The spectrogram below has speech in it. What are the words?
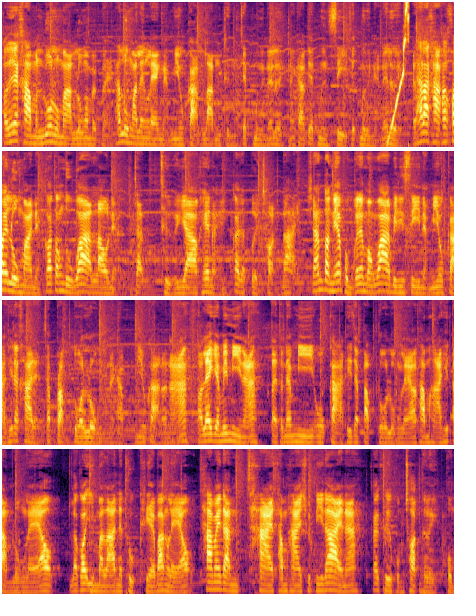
ตอนนี้ราคามันร่วงลงมาลงมาแบบไหน ถ้าลงมาแรงๆเนี่ยมีโอกาสรันถึง 70,000 ได้เลยนะครับ 74,000 70,000เนี่ยได้เลย แต่ถ้าราคาค่อยๆ ลงมาเนี่ยก็ต้องดูว่าเราเนี่ย จะถือยาวแค่ไหนก็จะเปิดช็อตได้ ฉะนั้นตอนนี้ผมก็เลยมองว่า BTC เนี่ยมีโอกาสที่ราคาเนี่ยจะปรับตัวลงนะครับ มีโอกาสแล้วนะ ตอนแรกยังไม่มีนะ แต่ตอนนี้มีโอกาสที่จะปรับตัวลงแล้วทำไฮที่ต่ำลงแล้ว แล้วก็อิมบาลานเนี่ยถูกเคลียร์บ้างแล้ว ถ้าไม่ดันทายทำหายชุดนี้ได้นะ ก็คือผมช็อตเลย ผม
